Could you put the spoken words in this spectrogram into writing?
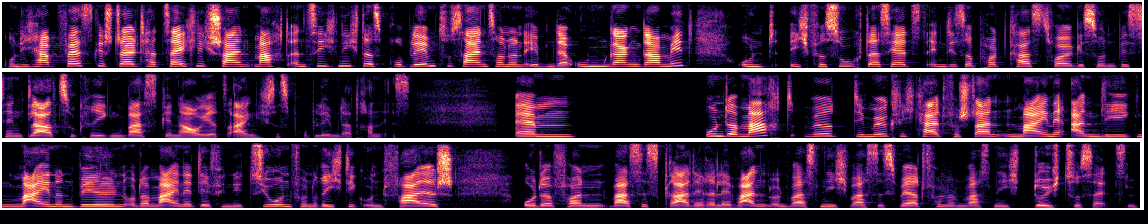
Und ich habe festgestellt, tatsächlich scheint Macht an sich nicht das Problem zu sein, sondern eben der Umgang damit. Und ich versuche das jetzt in dieser Podcast-Folge so ein bisschen klar zu kriegen, was genau jetzt eigentlich das Problem daran ist. Ähm, unter Macht wird die Möglichkeit verstanden, meine Anliegen, meinen Willen oder meine Definition von richtig und falsch oder von was ist gerade relevant und was nicht, was ist wertvoll und was nicht durchzusetzen.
